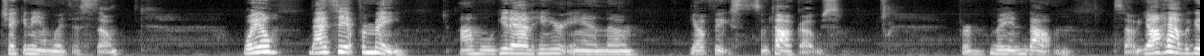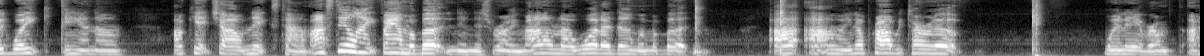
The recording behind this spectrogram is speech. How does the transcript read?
checking in with us. So, well, that's it for me. I'm gonna get out of here and um, y'all fix some tacos for me and Dalton. So y'all have a good week, and um, I'll catch y'all next time. I still ain't found my button in this room. I don't know what I done with my button. I I mean, they'll probably turn up whenever. I'm I,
